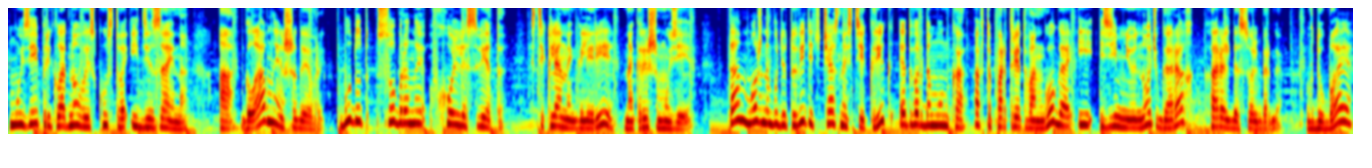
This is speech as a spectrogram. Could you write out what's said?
Музей прикладного искусства и дизайна. А главные шедевры будут собраны в холле света – стеклянной галерее на крыше музея. Там можно будет увидеть, в частности, крик Эдварда Мунка, автопортрет Ван Гога и «Зимнюю ночь в горах» Харальда Сольберга – в Дубае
